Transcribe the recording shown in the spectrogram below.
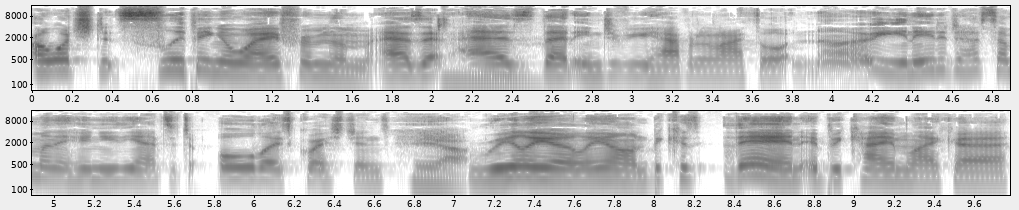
I watched it slipping away from them as it Mm. as that interview happened, and I thought, no, you needed to have someone there who knew the answer to all those questions Yeah. really early on because then it became like a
